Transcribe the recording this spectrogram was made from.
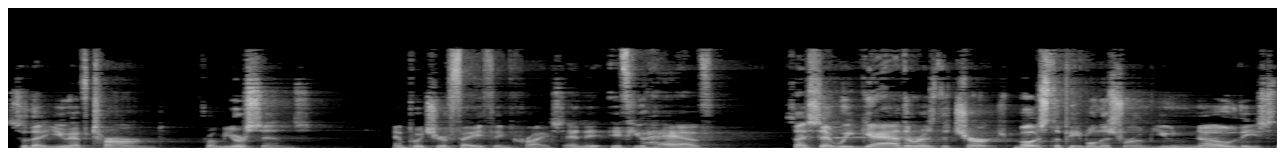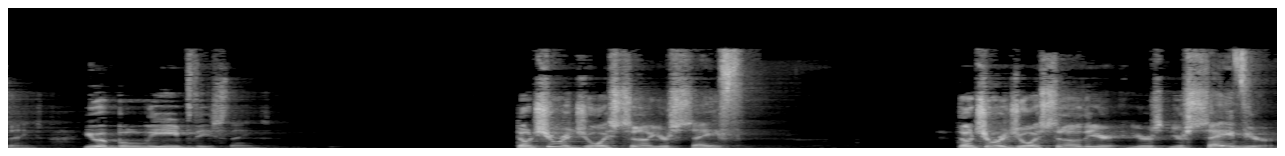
So that you have turned from your sins and put your faith in Christ. And if you have, as I said, we gather as the church. Most of the people in this room, you know these things. You have believed these things. Don't you rejoice to know you're safe? Don't you rejoice to know that your, your, your Savior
